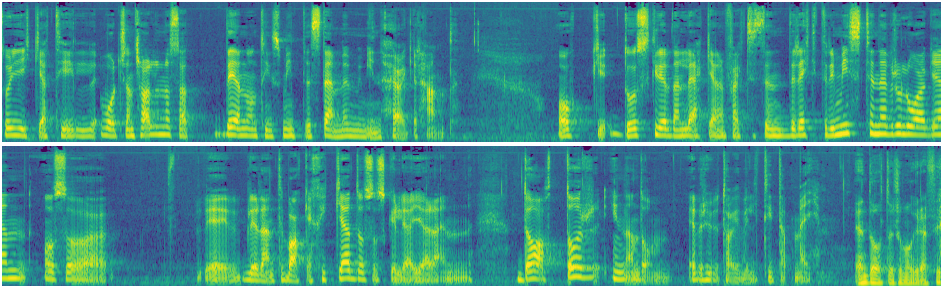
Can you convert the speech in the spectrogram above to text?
då gick jag till vårdcentralen och sa att det är någonting som inte stämmer med min högerhand. Och då skrev den läkaren faktiskt en direktremiss till neurologen och så eh, blev den tillbaka skickad och så skulle jag göra en dator innan de överhuvudtaget ville titta på mig. En datortomografi.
